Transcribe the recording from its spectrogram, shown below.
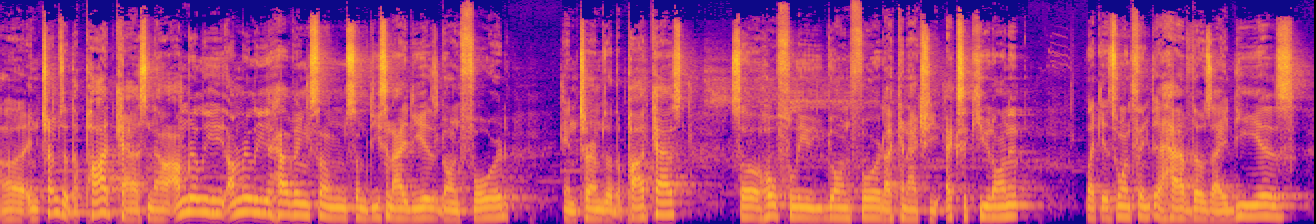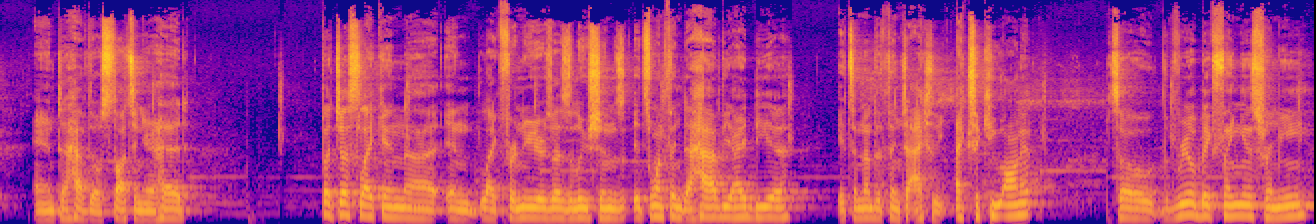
Uh, in terms of the podcast, now I'm really I'm really having some some decent ideas going forward in terms of the podcast. So hopefully going forward, I can actually execute on it. Like it's one thing to have those ideas and to have those thoughts in your head. But just like in uh, in like for New Year's resolutions, it's one thing to have the idea; it's another thing to actually execute on it. So the real big thing is for me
